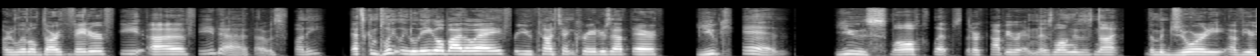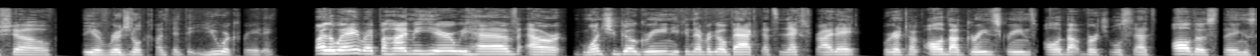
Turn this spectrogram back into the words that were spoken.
our little Darth Vader feed. Uh, feed. Uh, I thought it was funny. That's completely legal, by the way, for you content creators out there. You can use small clips that are copywritten as long as it's not the majority of your show, the original content that you were creating. By the way, right behind me here, we have our Once You Go Green, You Can Never Go Back. That's next Friday. We're going to talk all about green screens, all about virtual sets, all those things.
